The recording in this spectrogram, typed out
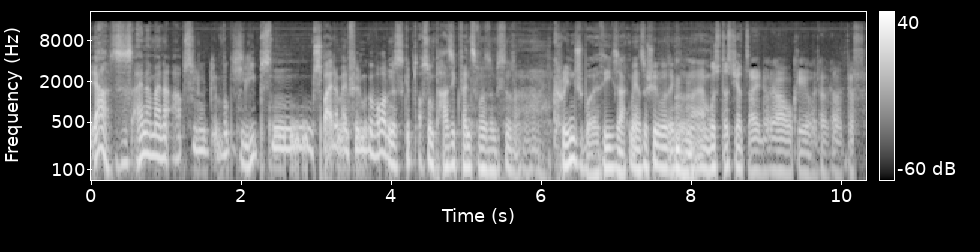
ja, das ist einer meiner absolut wirklich liebsten Spider-Man-Filme geworden. Es gibt auch so ein paar Sequenzen, wo so ein bisschen so äh, cringeworthy, sagt man ja so schön, wo man denkt, so, naja, muss das jetzt sein? Ja, okay. Oder, oder das.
